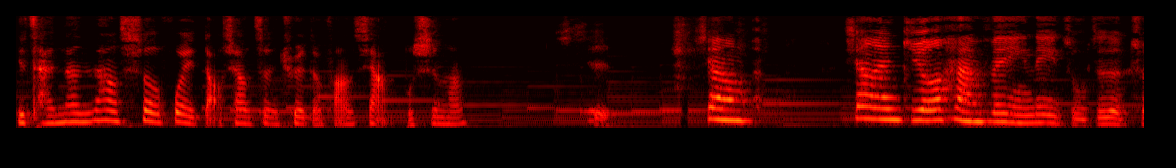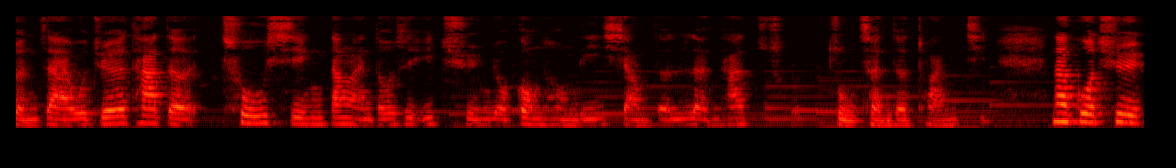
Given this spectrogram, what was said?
也才能让社会导向正确的方向，不是吗？是，像像 NGO 和非营利组织的存在，我觉得它的初心当然都是一群有共同理想的人，他组成的团体。那过去。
